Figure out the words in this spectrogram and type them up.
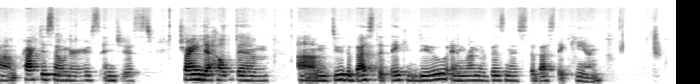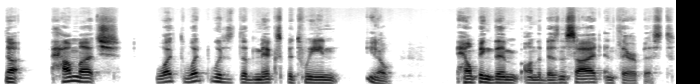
um, practice owners and just trying to help them um, do the best that they can do and run their business the best they can. Now, how much? What what was the mix between you know helping them on the business side and therapist?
